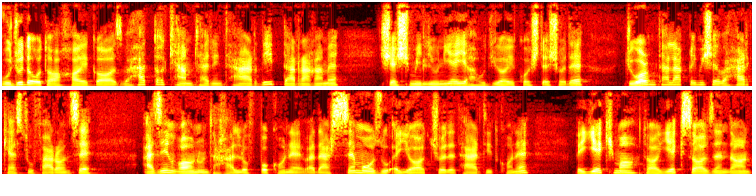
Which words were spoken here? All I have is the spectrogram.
وجود اتاقهای گاز و حتی کمترین تردید در رقم 6 میلیونی یهودیهای کشته شده جرم تلقی میشه و هر کس تو فرانسه از این قانون تخلف بکنه و در سه موضوع یاد شده تردید کنه به یک ماه تا یک سال زندان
